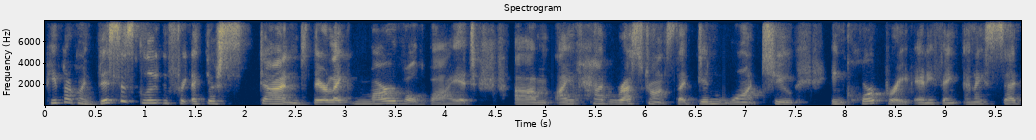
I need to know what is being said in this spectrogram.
people are going, This is gluten free. Like they're stunned. They're like marveled by it. Um, I've had restaurants that didn't want to incorporate anything. And I said,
